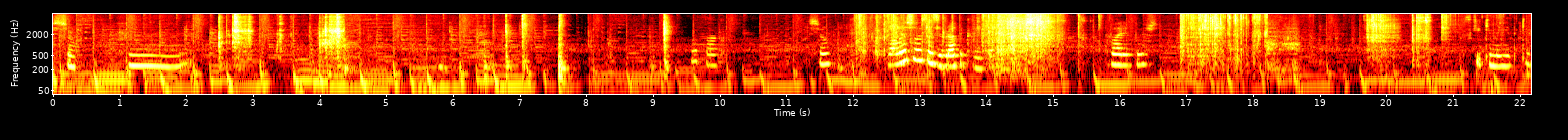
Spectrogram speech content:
Все. Все. Залишилося зібрати квіти. Варя пише. Скільки мені таких?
